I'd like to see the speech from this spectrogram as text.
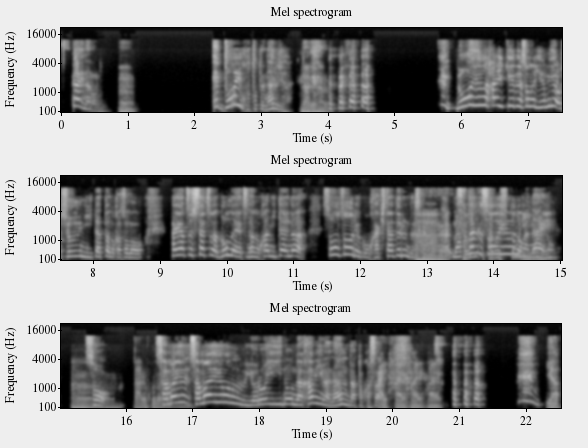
機械なのに。うん。え、どういうことってなるじゃん。なるなる。どういう背景でその弓を所有に至ったのか、その、開発したやつはどんなやつなのかみたいな想像力をかき立てるんですけど、全くそういうのがないそう。なるほどな。さまよ、さまよう鎧の中身は何だとかさ、はいはいはいはい。いや、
